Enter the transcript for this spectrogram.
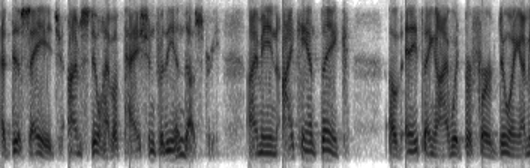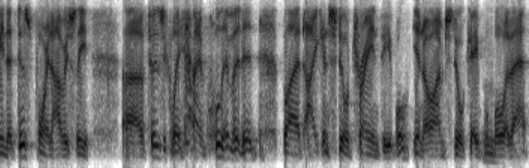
at this age, I'm still have a passion for the industry. I mean, I can't think of anything I would prefer doing. I mean, at this point, obviously, uh, physically I'm limited, but I can still train people. You know, I'm still capable of that.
